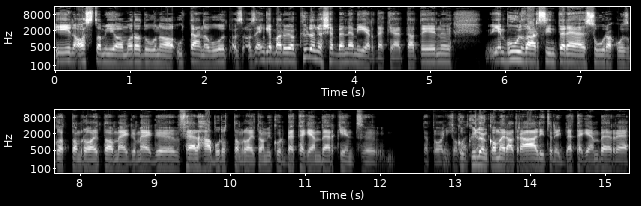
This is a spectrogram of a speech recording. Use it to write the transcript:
én azt, ami a Maradona utána volt, az, az engem már olyan különösebben nem érdekel. Tehát én ilyen bulvár szinten elszórakozgattam rajta, meg, meg felháborodtam rajta, amikor beteg emberként tehát hogy külön kamerát ráállítani egy beteg emberre.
